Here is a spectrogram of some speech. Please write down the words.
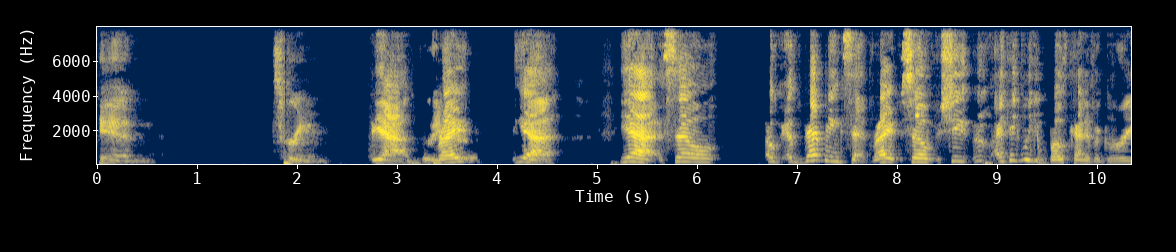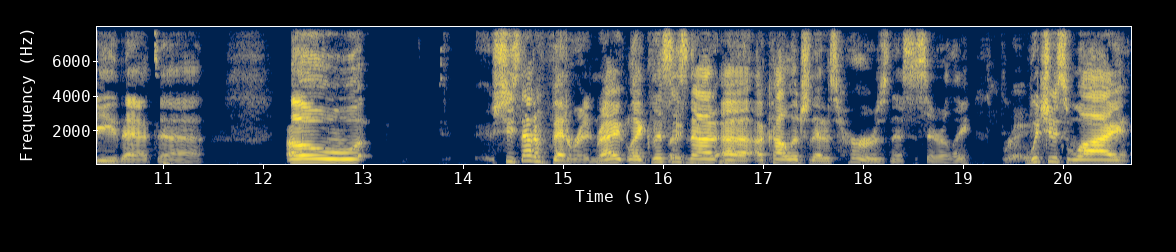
in Scream. yeah, right. sure. Yeah. Yeah. So, okay, that being said, right? So she, I think we can both kind of agree that, uh, oh, she's not a veteran, right? Like this is not a, a college that is hers necessarily, Right. which is why,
